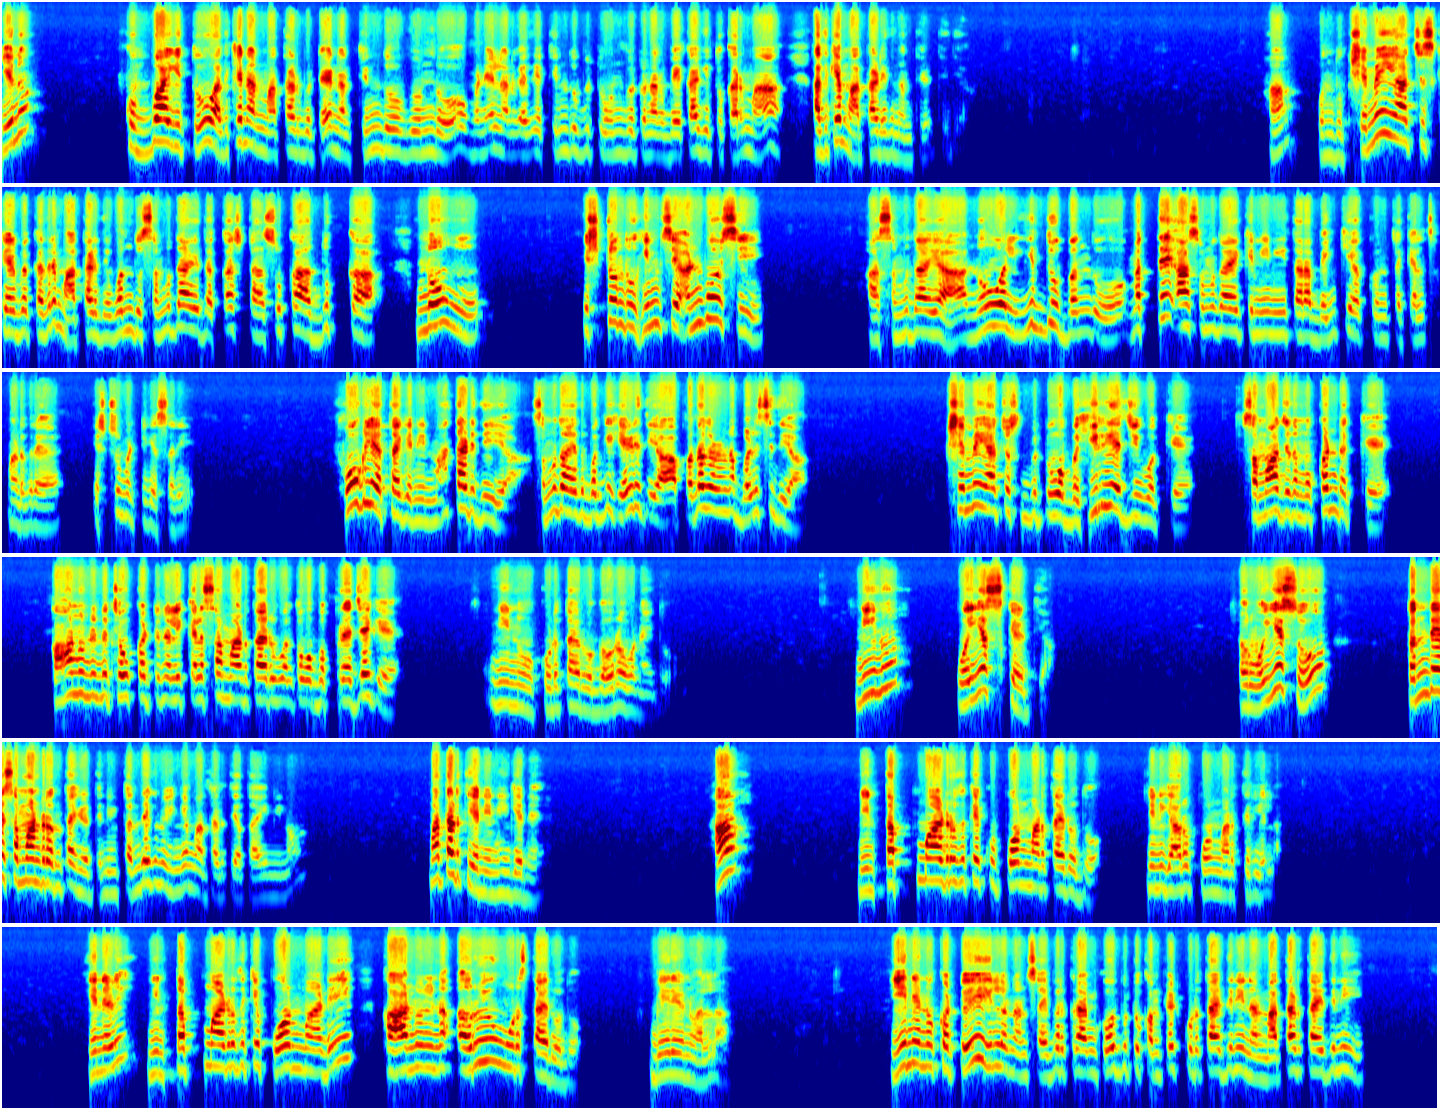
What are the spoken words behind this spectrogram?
ಏನು? ಕೊಬ್ಬಾಗಿತ್ತು. ಅದಕ್ಕೆ ನಾನು ಮಾತಾಡ್ಬಿಟ್ಟೆ. ನಾನು ತಿಂದು ಉಂಡು. ಮನೇಲಿ ನನ್ಗೆ ಅದೇ ತಿಂದು ಬಿಟ್ಟು ಉಂಡ್ಬಿಟ್ಟು ನನಗೆ ಬೇಕಾಗಿತ್ತು ಕರ್ಮ. ಅದಕ್ಕೆ ಮಾತಾಡಿದ್ನ ಅಂತ ಹೇಳ್ತಿದ್ಯಾ? ಹಾ? ಒಂದು ಕ್ಷಮೆ ಯಾಚಿಸ್ಕೇಳ್ಬೇಕಾದ್ರೆ ಮಾತಾಡಿದೆ. ಒಂದು ಸಮುದಾಯದ ಕಷ್ಟ, ಸುಖ, ದುಃಖ, ನೋವು ಎಷ್ಟೊಂದು ಹಿಂಸೆ ಅನುಭವಿಸಿ ಆ ಸಮುದಾಯ ನೋವಲ್ಲಿ ಇದ್ದು ಬಂದು ಮತ್ತೆ ಆ ಸಮುದಾಯಕ್ಕೆ ನೀನ್ ಈ ತರ ಬೆಂಕಿ ಹಾಕುವಂತ ಕೆಲಸ ಮಾಡಿದ್ರೆ ಎಷ್ಟರ ಮಟ್ಟಿಗೆ ಸರಿ? ಹೋಗ್ಲಿ ಅತ್ತಾಗೆ, ನೀನ್ ಮಾತಾಡಿದೀಯಾ? ಸಮುದಾಯದ ಬಗ್ಗೆ ಹೇಳಿದೀಯಾ? ಆ ಪದಗಳನ್ನ ಬಳಸಿದೀಯಾ? ಕ್ಷಮೆ ಯಾಚಿಸ್ಬಿಟ್ಟು ಒಬ್ಬ ಹಿರಿಯ ಜೀವಕ್ಕೆ, ಸಮಾಜದ ಮುಖಂಡಕ್ಕೆ, ಕಾನೂನಿನ ಚೌಕಟ್ಟಿನಲ್ಲಿ ಕೆಲಸ ಮಾಡ್ತಾ ಇರುವಂತ ಒಬ್ಬ ಪ್ರಜೆಗೆ ನೀನು ಕೊಡ್ತಾ ಇರುವ ಗೌರವನ ಇದು. ನೀನು ವಯಸ್ಸು ಕೇಳ್ತೀಯ. ಅವ್ರ ವಯಸ್ಸು ತಂದೆ ಸಮಾನರು ಅಂತ ಹೇಳ್ತೀನಿ. ನಿಮ್ ತಂದೆಗೂ ಹಿಂಗೆ ಮಾತಾಡ್ತೀಯ ತಾಯಿ ನೀನು? ಮಾತಾಡ್ತೀಯ ನೀನ್ ಹಿಂಗೇನೆ? ಹಾ? ನೀನ್ ತಪ್ಪು ಮಾಡಿರೋದಕ್ಕೆ ಫೋನ್ ಮಾಡ್ತಾ ಇರೋದು. ನಿನಗೆ ಯಾರು ಫೋನ್ ಮಾಡ್ತಿರ್ಲಿಲ್ಲ. ಏನ್ ಹೇಳಿ? ನೀನ್ ತಪ್ಪು ಮಾಡಿರೋದಕ್ಕೆ ಫೋನ್ ಮಾಡಿ ಕಾನೂನಿನ ಅರಿವು ಮೂಡಿಸ್ತಾ ಇರೋದು. ಬೇರೆ ಏನು ಅಲ್ಲ. ಏನೇನು ಕಟ್ಟು "ಏ, ಇಲ್ಲ ನಾನು ಸೈಬರ್ ಕ್ರೈಮ್ಗೆ ಹೋಗ್ಬಿಟ್ಟು ಕಂಪ್ಲೇಂಟ್ ಕೊಡ್ತಾ ಇದ್ದೀನಿ ನಾನು ಮಾತಾಡ್ತಾ ಇದ್ದೀನಿ.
